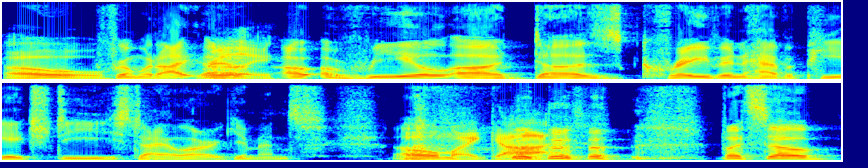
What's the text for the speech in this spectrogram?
Oh. From what I uh, Really? a, a real uh, does Craven have a PhD style argument. Oh my god. but so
